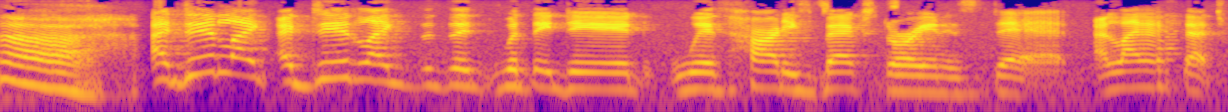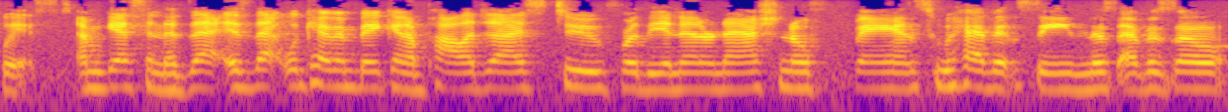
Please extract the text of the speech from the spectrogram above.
I did like I did like the, the, what they did with Hardy's backstory and his dad. I like that twist. I'm guessing is that is that what Kevin Bacon apologized to for the international fans who haven't seen this episode.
